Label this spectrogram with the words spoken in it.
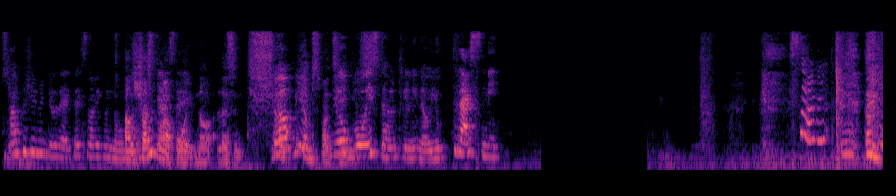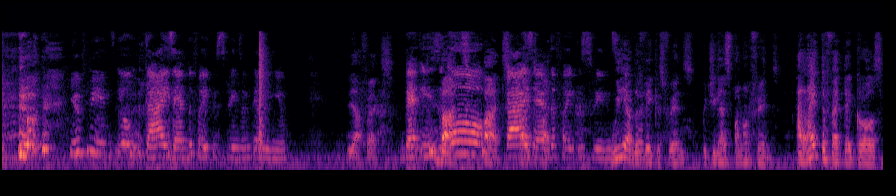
So. How could you even do that? That's not even normal. I was Who trusting my does that? boy. No, listen. Sure. Me, I'm spontaneous. Your boys don't really know you. Trust me. Sorry. your friends, your guys have the fakest friends. I'm telling you. Yeah, facts. That is. But- oh, but- guys but- have but- the fakest friends. We have the fakest friends, but you guys are not friends. I like the fact that girls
